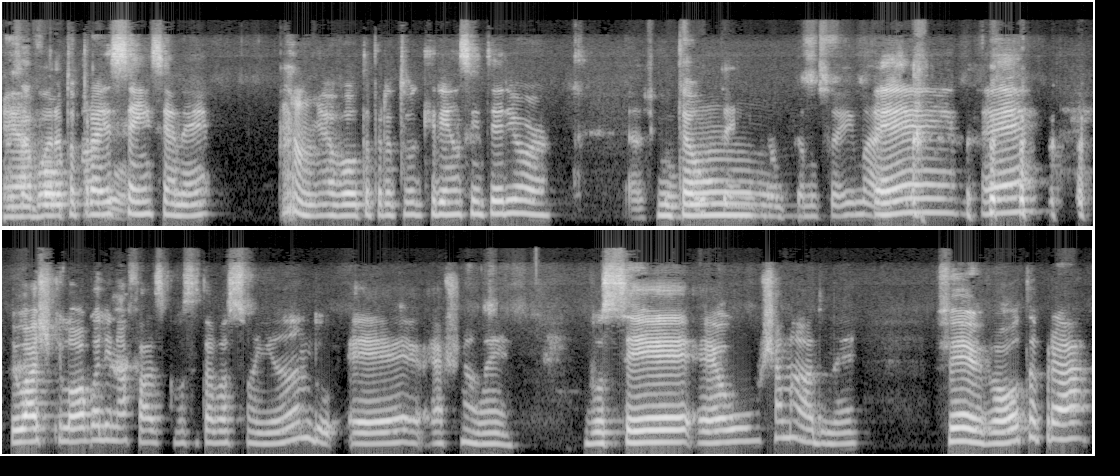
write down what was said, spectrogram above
É, é a volta para a essência, né? É a volta para a tua criança interior. Acho que então, eu voltei, então, porque eu não sonhei mais. É, é. Eu acho que logo ali na fase que você estava sonhando, é, acho não é, você é o chamado, né? Fer, volta para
